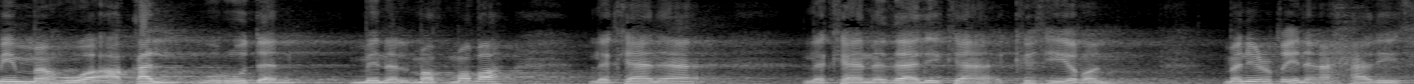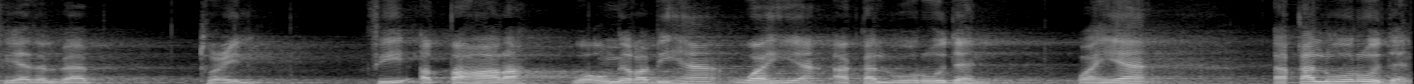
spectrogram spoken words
مما هو أقل ورودا من المضمضة لكان لكان ذلك كثيرا. من يعطينا أحاديث في هذا الباب؟ تعل في الطهارة وأمر بها وهي أقل ورودا وهي أقل ورودا.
